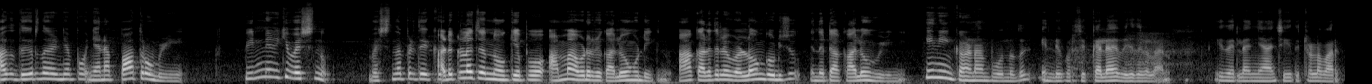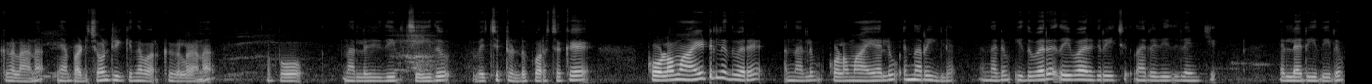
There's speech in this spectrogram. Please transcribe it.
അത് തീർന്നു കഴിഞ്ഞപ്പോൾ ഞാൻ ആ പാത്രവും വിഴുങ്ങി പിന്നെ എനിക്ക് വിശന്നു. വിശന്നപ്പോഴത്തേക്ക് അടുക്കള ചെന്ന് നോക്കിയപ്പോൾ അമ്മ അവിടെ ഒരു കലവും കൊണ്ടിരിക്കുന്നു. ആ കലത്തിലെ വെള്ളവും കുടിച്ചു എന്നിട്ട് ആ കലവും വിഴുങ്ങി. ഇനിയും കാണാൻ പോകുന്നത് എന്റെ കുറച്ച് കലാവിരുതുകളാണ് ഇതെല്ലാം ഞാൻ ചെയ്തിട്ടുള്ള വർക്കുകളാണ്. ഞാൻ പഠിച്ചുകൊണ്ടിരിക്കുന്ന വർക്കുകളാണ്. അപ്പോൾ നല്ല രീതിയിൽ ചെയ്ത് വെച്ചിട്ടുണ്ട്. കുറച്ചൊക്കെ കുളമായിട്ടില്ല ഇതുവരെ. എന്നാലും കുളമായാലും എന്നറിയില്ല. എന്നാലും ഇതുവരെ ദൈവം അനുഗ്രഹിച്ച് നല്ല രീതിയിൽ എനിക്ക് എല്ലാ രീതിയിലും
